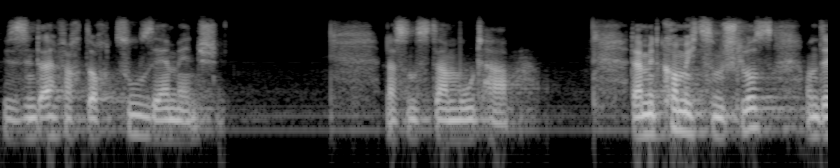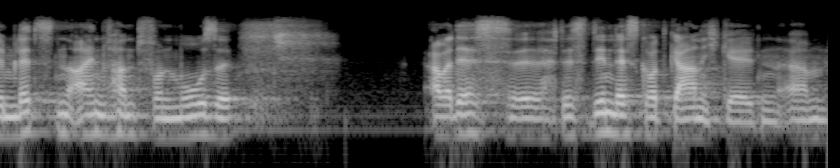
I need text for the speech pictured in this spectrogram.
Wir sind einfach doch zu sehr Menschen. Lass uns da Mut haben. Damit komme ich zum Schluss und dem letzten Einwand von Mose. Aber das, äh, das, den lässt Gott gar nicht gelten. Ähm,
